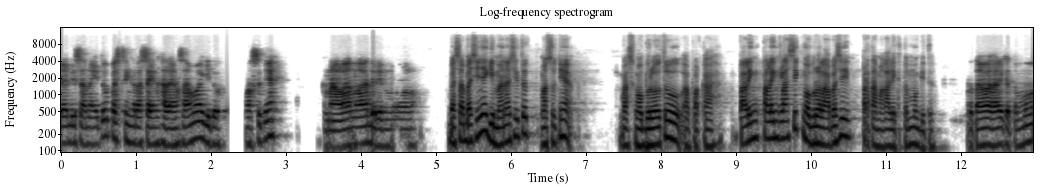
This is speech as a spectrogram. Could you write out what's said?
ada di sana itu pasti ngerasain hal yang sama gitu. Maksudnya kenalan lah dari nol. Bahasa basinya gimana sih tuh maksudnya pas ngobrol tuh apakah paling paling klasik ngobrol apa sih pertama kali ketemu gitu? Pertama kali ketemu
